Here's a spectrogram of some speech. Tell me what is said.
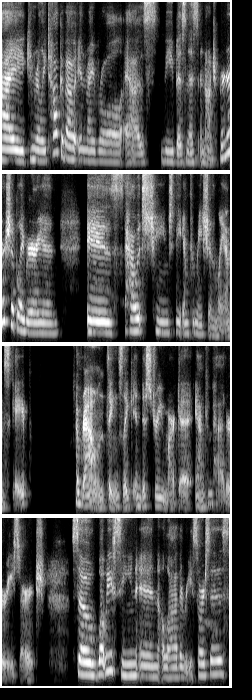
I can really talk about in my role as the business and entrepreneurship librarian is how it's changed the information landscape around things like industry, market, and competitor research. So what we've seen in a lot of the resources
